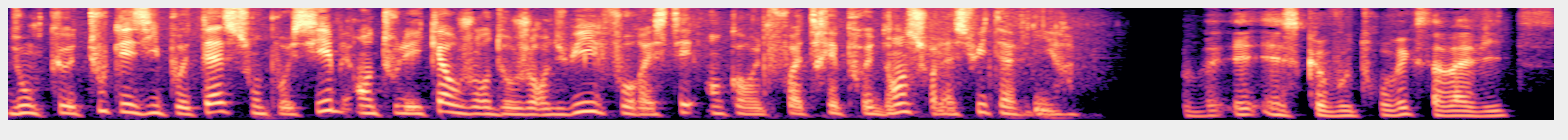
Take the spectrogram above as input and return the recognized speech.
Donc euh, toutes les hypothèses sont possibles. En tous les cas, au jour d'aujourd'hui, il faut rester encore une fois très prudent sur la suite à venir. Est-ce que vous trouvez que ça va vite,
